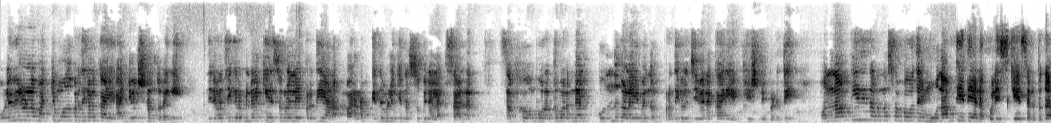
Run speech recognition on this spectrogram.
ഒളിവിലുള്ള മറ്റു മൂന്ന് പ്രതികൾക്കായി അന്വേഷണം തുടങ്ങി. നിരവധി ക്രിമിനൽ കേസുകളിലെ പ്രതിയാണ് മരണം എന്ന് വിളിക്കുന്ന സുബിൻ അലക്സാണ്ടർ. സംഭവം പുറത്തു പറഞ്ഞാൽ കൊന്നുകളയുമെന്നും പ്രതികൾ ജീവനക്കാരിയെ ഭീഷണിപ്പെടുത്തി. ഒന്നാം തീയതി നടന്ന സംഭവത്തിൽ മൂന്നാം തീയതിയാണ് പോലീസ് കേസെടുത്തത്.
